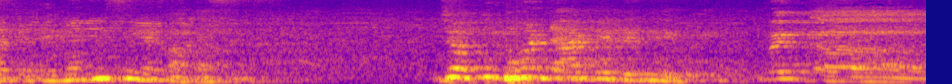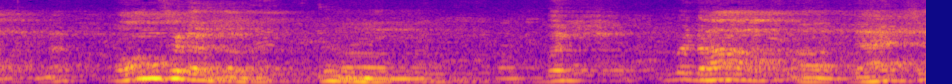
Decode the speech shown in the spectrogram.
किससे थे मम्मी से या पापा से जो आपको बहुत डांट देते थे मैं मैं मॉम से डरता था। बट बट हाँ डैड से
